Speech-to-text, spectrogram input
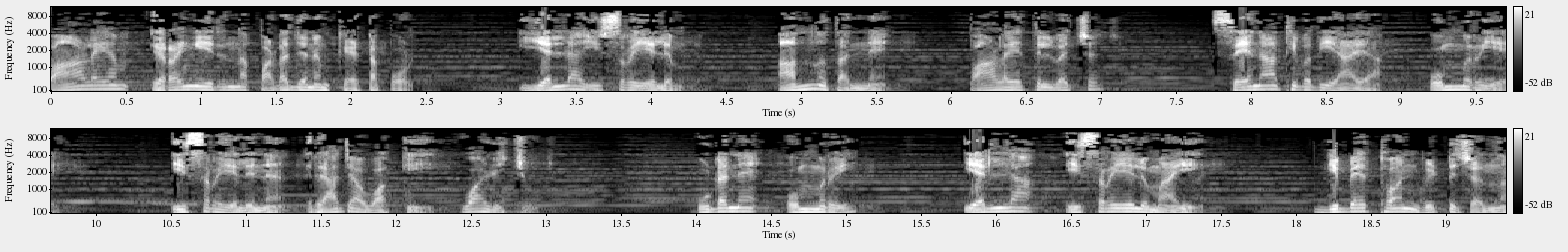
പാളയം ഇറങ്ങിയിരുന്ന പടജനം കേട്ടപ്പോൾ എല്ലാ ഇസ്രയേലും അന്ന് തന്നെ പാളയത്തിൽ വച്ച് സേനാധിപതിയായ ഒമ്രിയെ ഇസ്രയേലിന് രാജാവാക്കി വാഴിച്ചു. ഉടനെ ഒമ്രി എല്ലാ ഇസ്രയേലുമായി ഗിബേത്തോൻ വിട്ടുചെന്ന്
